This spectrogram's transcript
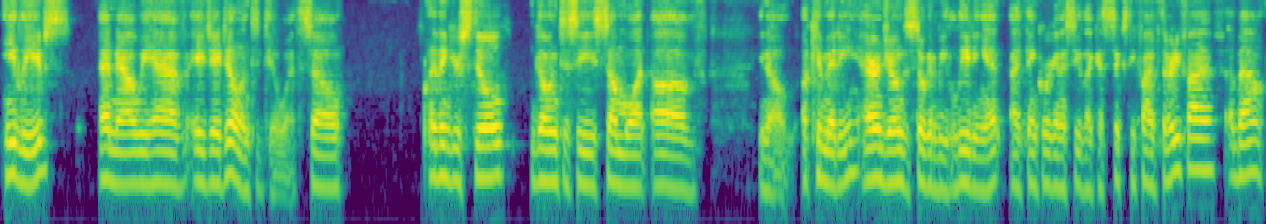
he leaves and now we have AJ Dillon to deal with. So I think you're still going to see somewhat of, you know, a committee. Aaron Jones is still going to be leading it. I think we're going to see like a 65 35 about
